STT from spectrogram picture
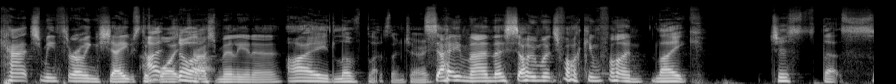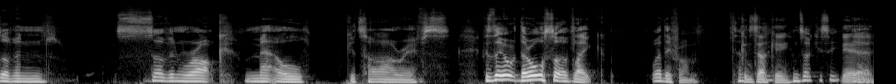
Catch me throwing shapes to I- White you know Trash? Millionaire. I love Black Stone Cherry. Same, man. They're so much fucking fun. Like just that southern southern rock metal guitar riffs because they they're all sort of like where are they from? Tennessee? Kentucky. Kentucky. See? Yeah.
